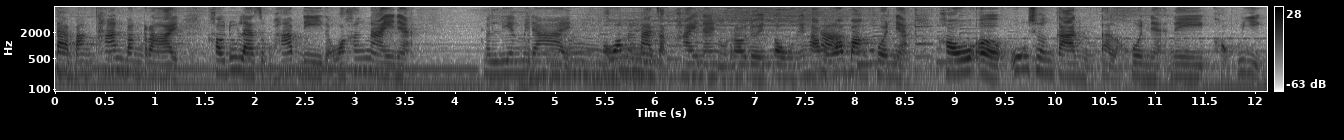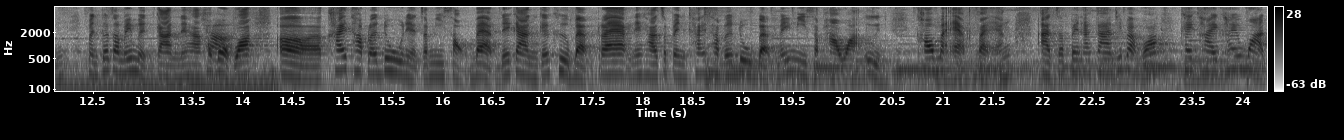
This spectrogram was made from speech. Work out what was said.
แต่บางท่านบางราย เขาดูแลสุขภาพดีแต่ว่าข้างในเนี่ย มันเลี่ยงไม่ได้อืมเพราะว่ามันมาจากภายในของเราโดยตรงนะคะค่ะเพราะว่าบางคนเนี่ยเขาเอ่ออุ้งเชิงการของแต่ละคนเนี่ยในของผู้หญิงมันก็จะไม่เหมือนกันนะคะเขาบอกว่าเอ่อไข้ทับฤดูเนี่ยจะมี 2 แบบด้วยกันก็คือแบบแรกนะคะจะเป็นไข้ทับฤดูแบบไม่มีสภาวะอื่น เข้ามาแอบแฝง อาจจะเป็นอาการที่แบบว่าคล้ายๆไข้หวัด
